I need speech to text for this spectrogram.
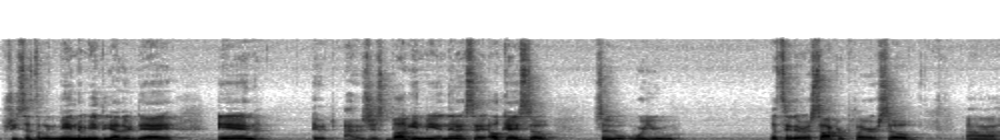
she said something mean to me the other day and it, I was just bugging me. And then I say, okay, so, so were you, let's say they're a soccer player. So, uh,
